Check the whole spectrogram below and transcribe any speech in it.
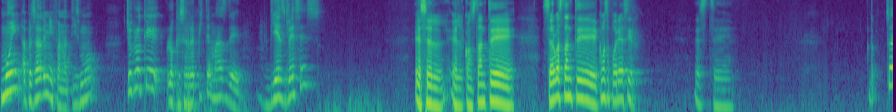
Muy, a pesar de mi fanatismo, yo creo que lo que se repite más de 10 veces Es el, el constante ser bastante, ¿cómo se podría decir? Este, O sea,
